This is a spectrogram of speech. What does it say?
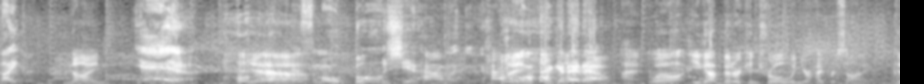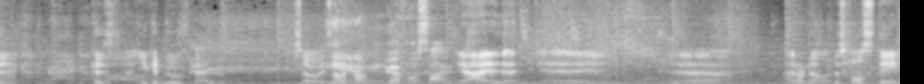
like, nine. yeah, Yeah. that's some old bullshit. How, how we I- gonna figure that out? I, well, you got better control when you're hypersonic, cause, cause you can move better. So it's not a problem. You have more science. Yeah, I, uh, I don't know. This whole stage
